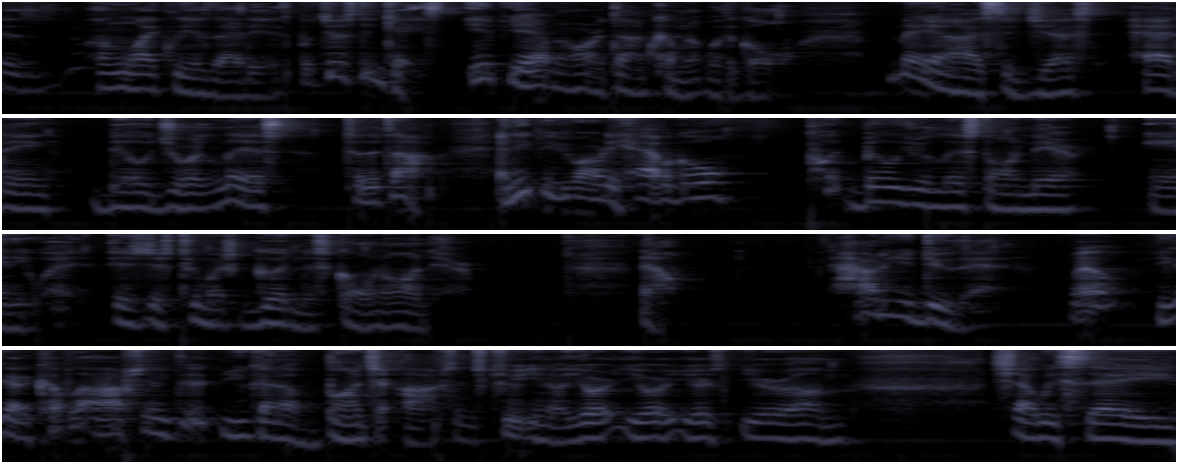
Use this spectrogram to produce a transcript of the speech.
as unlikely as that is, but just in case, if you're having a hard time coming up with a goal, may I suggest adding build your list to the top. And even if you already have a goal, put build your list on there anyway. There's just too much goodness going on there. Now, how do you do that? Well, you got a couple of options. You got a bunch of options. You know, your your your your um, shall we say,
